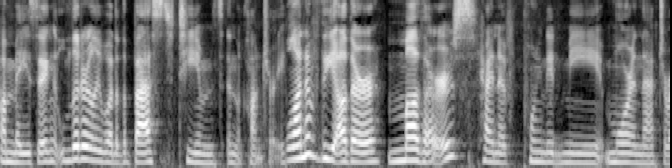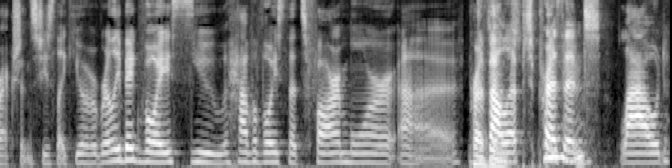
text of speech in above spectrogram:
amazing. Literally one of the best teams in the country. One of the other mothers kind of pointed me more in that direction. She's like, You have a really big voice. You have a voice that's far more uh, Present. developed, present, loud.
